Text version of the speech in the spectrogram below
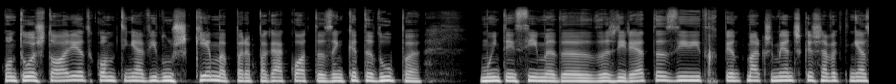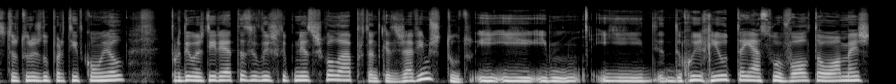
contou a história de como tinha havido um esquema para pagar cotas em catadupa muito em cima de, das diretas e de repente Marcos Mendes, que achava que tinha as estruturas do partido com ele, perdeu as diretas e Luís Filipe Menezes chegou lá. Portanto, quer dizer, já vimos tudo. E, e, e, e Rui Rio tem à sua volta homens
